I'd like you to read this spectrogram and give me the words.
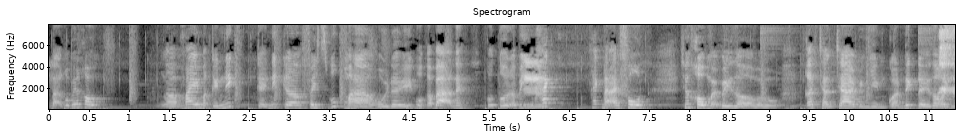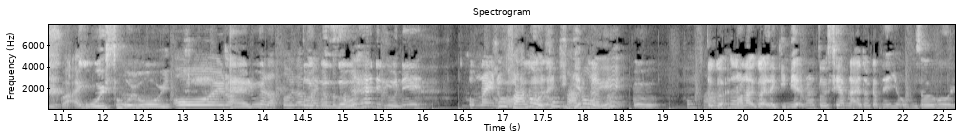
bạn có biết không? À, May mà cái nick Cái nick uh, Facebook mà hồi đấy của các bạn ấy Của tôi đã bị Ừ. hack Hack bản iPhone. Chứ không mẹ bây giờ mà các chàng trai mình nhìn quả nick đấy rồi Nhìn quả ảnh. Ôi rồi ôi. Ôi nó Thề luôn. Thế là tôi đã tôi may muốn tôi mất hết đi luôn đi hôm nay Không nó xóa nổi, không xóa nổi ấy. ừ Không xóa tôi gọi, nó lại gọi là kỷ niệm đó tôi xem lại tôi cảm thấy kiểu ôi trời ơi.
